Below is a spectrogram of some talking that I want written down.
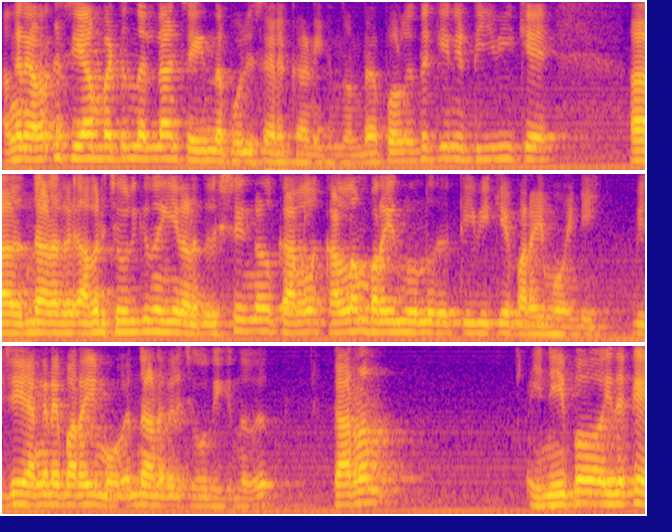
അങ്ങനെ അവർക്ക് ചെയ്യാൻ പറ്റുന്നതെല്ലാം ചെയ്യുന്ന പോലീസുകാരെ കാണിക്കുന്നുണ്ട്. അപ്പോൾ ഇതൊക്കെ ഇനി ടി വിക്ക് എന്താണ് അവർ ചോദിക്കുന്നത് എങ്ങനെയാണ് ദൃശ്യങ്ങൾ കള്ളം പറയുന്നു എന്ന് ടി വിക്ക് പറയുമോ ഇനി? വിജയ് അങ്ങനെ പറയുമോ? എന്നാണ് അവർ ചോദിക്കുന്നത്. കാരണം ഇനിയിപ്പോൾ ഇതൊക്കെ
